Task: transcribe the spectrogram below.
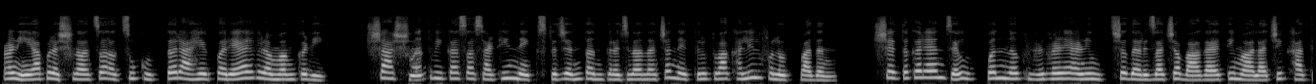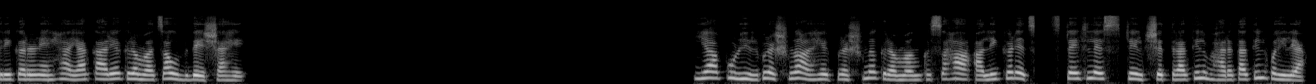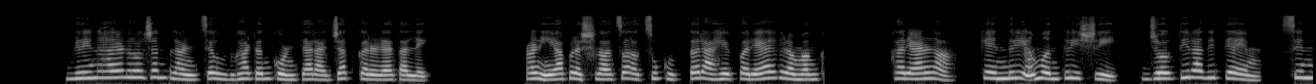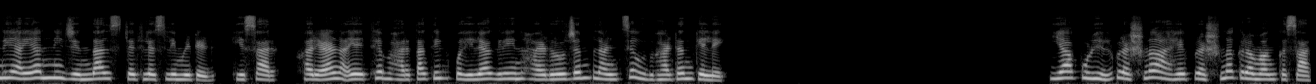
आणि या प्रश्नाचं अचूक उत्तर आहे पर्याय क्रमांक डी. शाश्वत विकासासाठी नेक्स्टजन तंत्रज्ञानाच्या नेतृत्वाखालील फलोत्पादन. शेतकऱ्यांचे उत्पन्न फिरविणे आणि उच्च दर्जाच्या बागायती मालाची खात्री करणे हा या कार्यक्रमाचा उद्देश आहे. या पुढील प्रश्न आहे. प्रश्न क्रमांक सहा. अलीकडेच स्टेटलेस स्टील क्षेत्रातील भारतातील पहिल्या ग्रीन हायड्रोजन प्लांटचे उद्घाटन कोणत्या राज्यात करण्यात आले? आणि या प्रश्नाचं अचूक उत्तर आहे. पर्याय क्रमांक हरियाणा. केंद्रीय मंत्री श्री ज्योतिरादित्य एम. सिंधिया यांनी जिंदाल स्टेटलेस लिमिटेड हिसार हरियाणा येथे भारतातील पहिल्या ग्रीन हायड्रोजन प्लांटचे उद्घाटन केले. या पुढील प्रश्न आहे प्रश्न क्रमांक सात.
